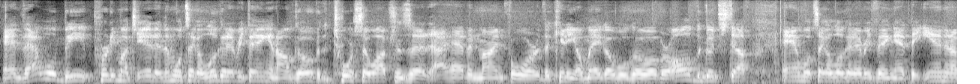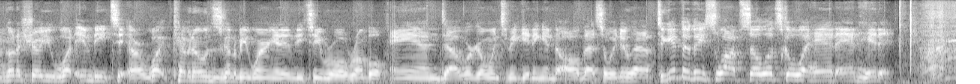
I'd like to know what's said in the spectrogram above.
and that will be pretty much it, and then we'll take a look at everything, and I'll go over the torso options that I have in mind for the Kenny Omega. We'll go over all the good stuff, and we'll take a look at everything at the end, and I'm going to show you what MDT, or what Kevin Owens is going to be wearing at MDT Royal Rumble, and uh, we're going to be getting into all that. So we do have to get through these swaps, so let's go ahead and hit it.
